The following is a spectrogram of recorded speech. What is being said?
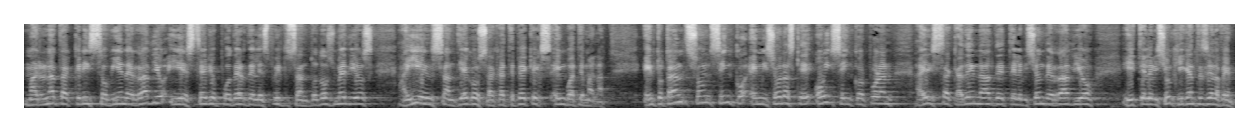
Maranata Cristo Viene Radio y Estéreo Poder del Espíritu Santo, dos medios ahí en Santiago, Zacatepeques, en Guatemala. En total son cinco emisoras que hoy se incorporan a esta cadena de televisión, de radio y televisión Gigantes de la Fe.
